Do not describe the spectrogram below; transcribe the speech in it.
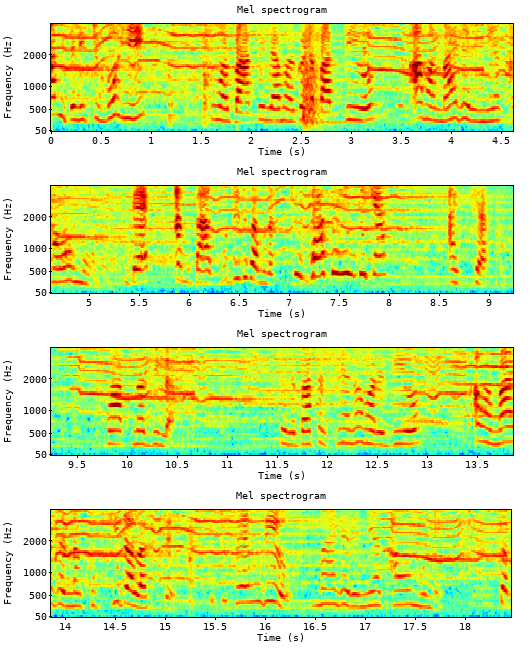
আমি তাহলে একটু বহি। তোমার বাত হইলে আমার কয়টা বাদ দিও। আমার মায়ের নিয়ে খাওয়ামো। দেখ, আমি বাঘ বুদ্ধি দিতে পারব না। তুই যা তো হিন্দিকা আচ্ছা ভাত না দিলা। তাহলে ভাতের ফ্যান আমারে দিও। আমার মায়ের না খুব খিদা লাগছে। একটু ফ্যান দিও। মায়ের নিয়ে খাওয়া মনে তোর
